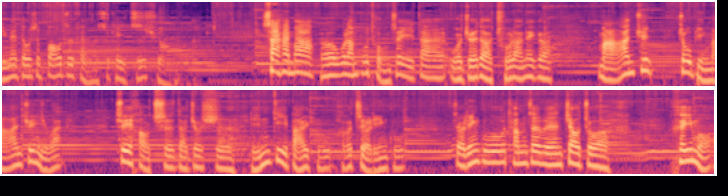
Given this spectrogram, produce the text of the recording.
里面都是孢子粉了，是可以止血的。塞罕坝和乌兰布统这一带，我觉得除了那个马鞍菌皱柄马鞍菌以外，最好吃的就是林地白菇和啫喱菇。啫喱菇他们这边叫做黑蘑。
